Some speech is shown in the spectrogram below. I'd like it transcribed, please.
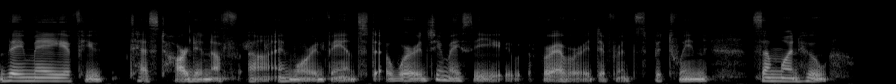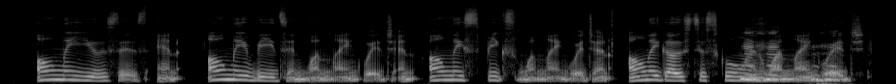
they may, if you test hard enough uh, and more advanced words, you may see forever a difference between someone who only uses and only reads in one language and only speaks one language and only goes to school mm-hmm. in one mm-hmm. language. Mm-hmm.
